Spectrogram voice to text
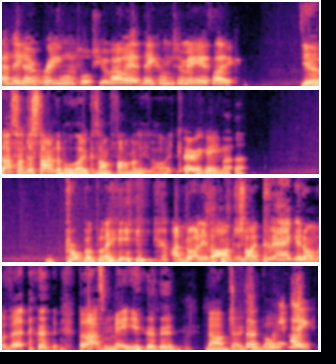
and they don't really want to talk to you about it, they come to me. It's like, Yeah, that's understandable though because I'm family like. Very gay mother. Probably. and not only that, I'm just like, "Peh, get on with it. but that's me. no, I'm joking. but Like, like,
